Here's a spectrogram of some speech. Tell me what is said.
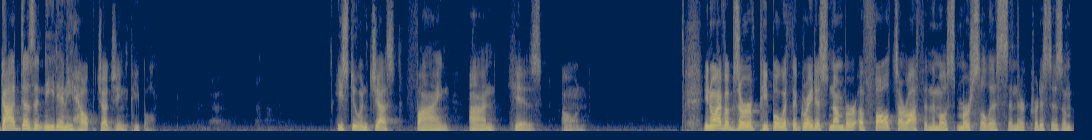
God doesn't need any help judging people. He's doing just fine on his own. You know, I've observed people with the greatest number of faults are often the most merciless in their criticism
